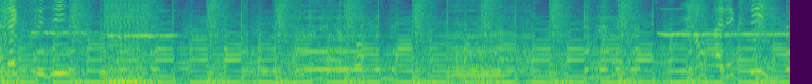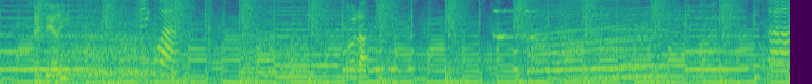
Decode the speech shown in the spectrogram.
avec Suzy. Voilà. Sarah,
